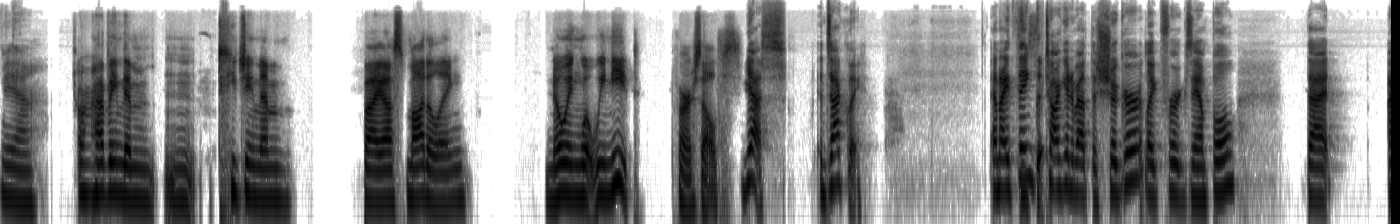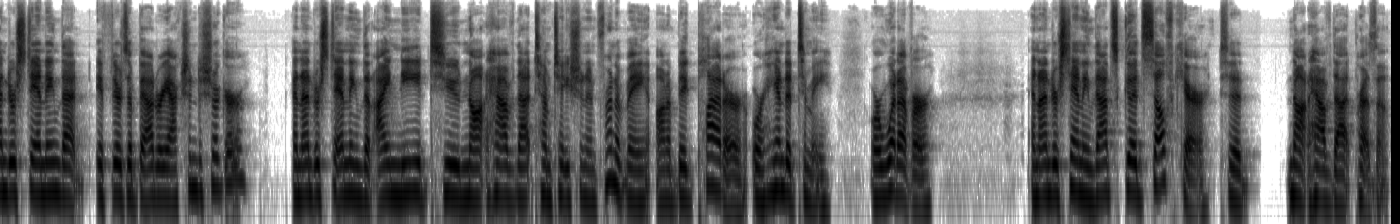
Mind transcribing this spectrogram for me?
Yeah. Or having them mm, teaching them by us modeling, knowing what we need for ourselves. Yes, exactly. And I think So- talking about the sugar, like for example, that understanding that if there's a bad reaction to sugar and understanding that I need to not have that temptation in front of me on a big platter or handed to me or whatever. And understanding that's good self care to not have that present.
